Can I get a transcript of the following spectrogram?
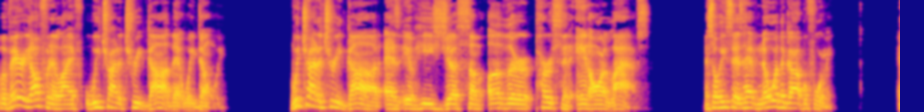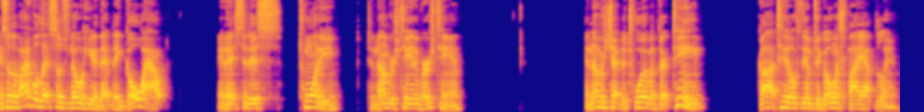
But very often in life, we try to treat God that way, don't we? We try to treat God as if he's just some other person in our lives. And so he says, Have no other God before me. And so the Bible lets us know here that they go out in Exodus 20 to Numbers 10 and verse 10. In Numbers chapter 12 and 13, God tells them to go and spy out the land.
